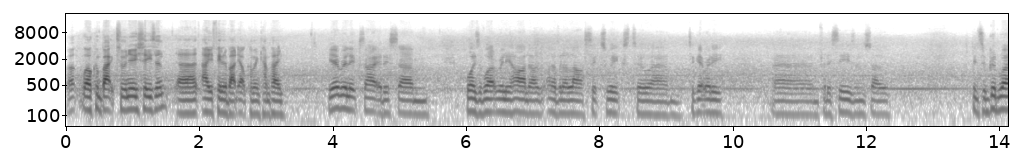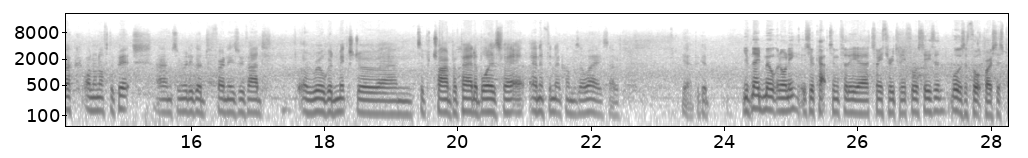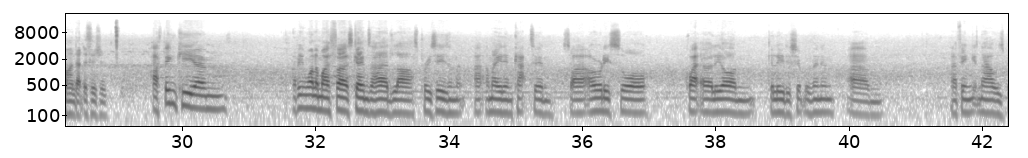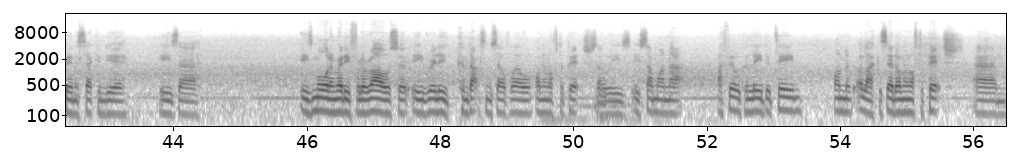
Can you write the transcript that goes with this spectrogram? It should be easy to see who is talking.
Speaker 1: Well, welcome back to a new season. Uh, how are you feeling about the upcoming campaign?
Speaker 2: Yeah, really excited. It's um, boys have worked really hard over the last six weeks to um, to get ready um, for the season. So it's been some good work on and off the pitch. Um, some really good friendlies we've had. A real good mixture um, to try and prepare the boys for anything that comes our way. So yeah, it'll be good.
Speaker 1: You've named Milton Oni as your captain for the 23-24 uh, season. What was the thought process behind that decision?
Speaker 2: I think he. Um, I think one of my first games I had last pre-season, I made him captain. So I already saw quite early on the leadership within him. Um, I think now he's been a second year, he's uh, he's more than ready for the role. So he really conducts himself well on and off the pitch. So mm. he's he's someone that I feel can lead the team on the, like I said, on and off the pitch. Um,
